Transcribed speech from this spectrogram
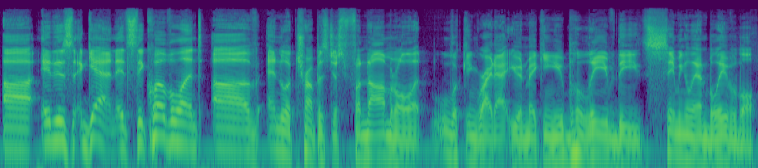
Uh, it is again, it's the equivalent of, and look, Trump is just phenomenal at looking right at you and making you believe the seemingly unbelievable.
